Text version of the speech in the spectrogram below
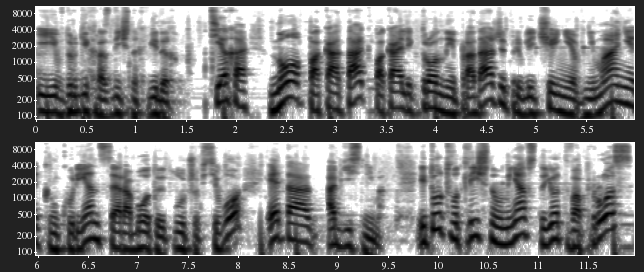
и в других различных видах теха, но пока так, пока электронные продажи, привлечение внимания, конкуренция работают лучше всего, это объяснимо. И тут вот лично у меня встает вопрос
